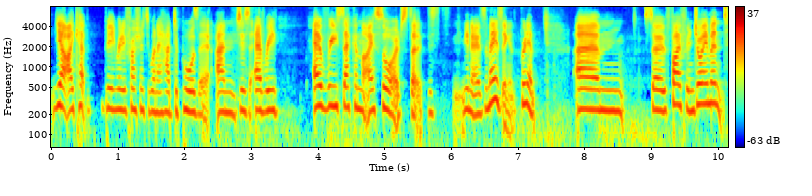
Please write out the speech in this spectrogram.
yeah, I kept being really frustrated when I had to pause it, and just every every second that I saw, I just like this, you know, it's amazing, it's brilliant. Um, so five for enjoyment.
